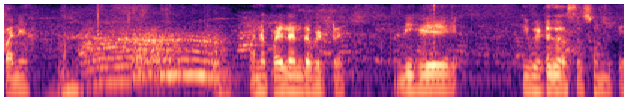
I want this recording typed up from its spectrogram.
पाण्या. पाण्या पहिल्यांदा भेटतोय. आणि हे हे भेटत असतात सोनके.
